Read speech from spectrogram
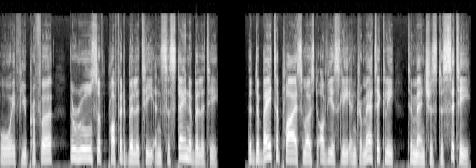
or if you prefer, the rules of profitability and sustainability. The debate applies most obviously and dramatically to Manchester City,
